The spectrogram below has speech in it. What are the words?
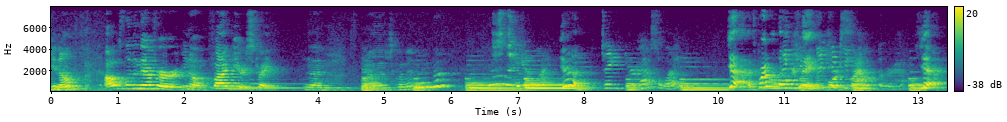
You know, I was living there for you know five years straight, and then you know they just come in like that. Just take it away. Yeah, Take your house away. yeah, it's part of a longer thing, They of course. you out of your house. Yeah.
